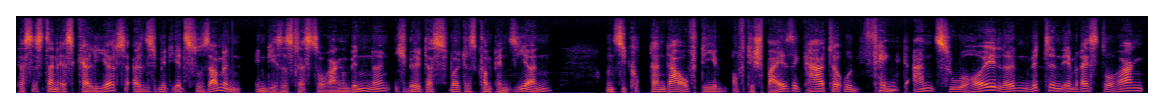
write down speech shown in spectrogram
Das ist dann eskaliert, als ich mit ihr zusammen in dieses Restaurant bin. Ne? Ich will das, wollte das kompensieren. Und sie guckt dann da auf die, auf die Speisekarte und fängt an zu heulen mitten im Restaurant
